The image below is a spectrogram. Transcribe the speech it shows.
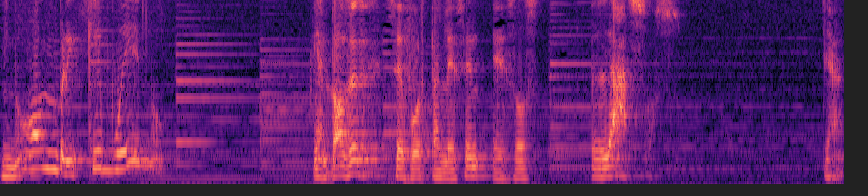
No, hombre, qué bueno. Y entonces se fortalecen esos lazos. ¿Ya?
